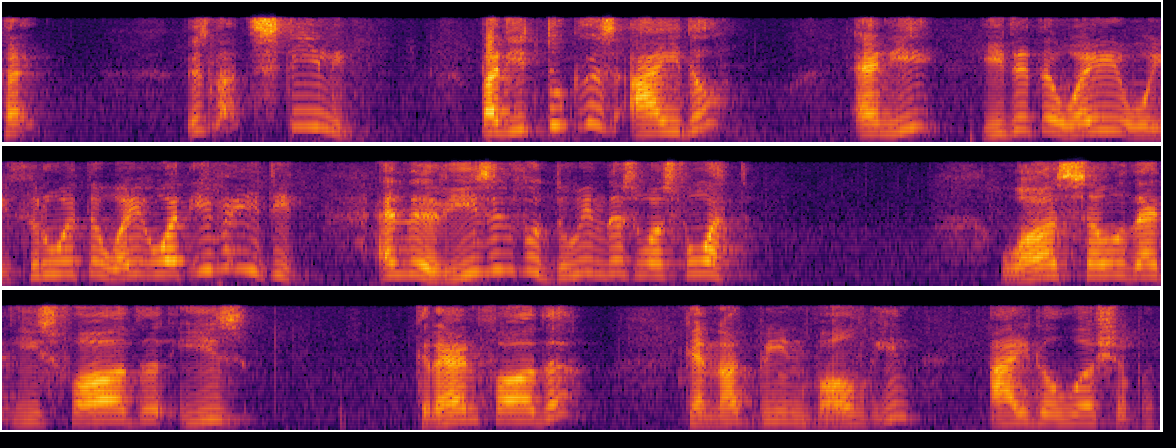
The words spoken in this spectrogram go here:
Right? It's not stealing. But he took this idol and he hid it away or he threw it away or whatever he did. And the reason for doing this was for what? Was so that his father, his grandfather, cannot be involved in idol worship.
